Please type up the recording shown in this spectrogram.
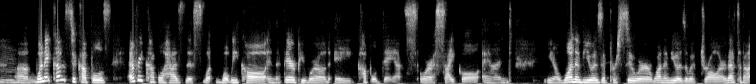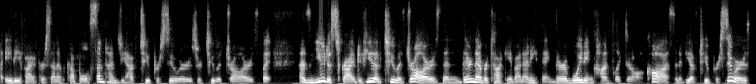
Mm. Um, when it comes to couples, every couple has this what what we call in the therapy world a couple dance or a cycle, and you know, one of you is a pursuer, one of you is a withdrawer. That's about 85% of couples. Sometimes you have two pursuers or two withdrawers, but as you described, if you have two withdrawers, then they're never talking about anything. They're avoiding conflict at all costs. And if you have two pursuers,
